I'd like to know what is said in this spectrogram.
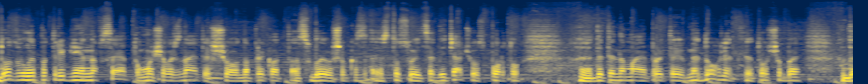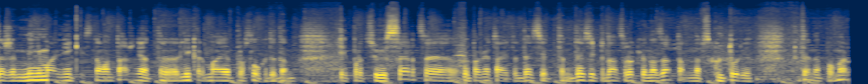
Дозволи потрібні на все, тому що ви ж знаєте, що, наприклад, особливо що стосується дитячого спорту, е, дитина має пройти медогляд для того, щоб навіть мінімальні якісь навантаження, лікар має прослухати там, як працює серце. Ви пам'ятаєте, 10 там, 10-15 років назад там на фізкультурі дитина померла,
